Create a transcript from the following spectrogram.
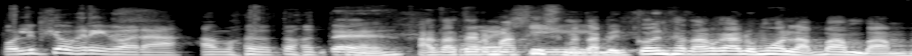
Πολύ πιο γρήγορα από τότε. Ναι, θα τα τερματίσουμε. Τα bitcoin θα τα βγάλουμε όλα. Μπαμ, μπαμ.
